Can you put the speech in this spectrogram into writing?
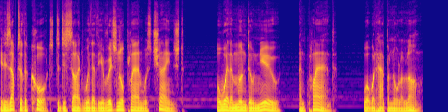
It is up to the court to decide whether the original plan was changed or whether Mundil knew and planned what would happen all along.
